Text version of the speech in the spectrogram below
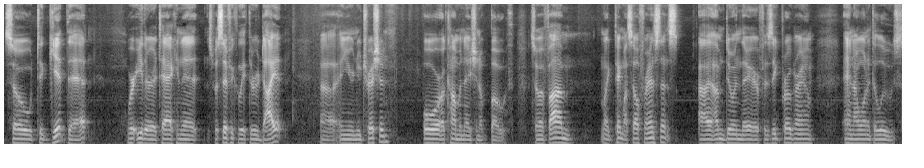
So to get that, we're either attacking it specifically through diet uh, and your nutrition, or a combination of both. So if I'm like take myself for instance, I, I'm doing their physique program and I wanted to lose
